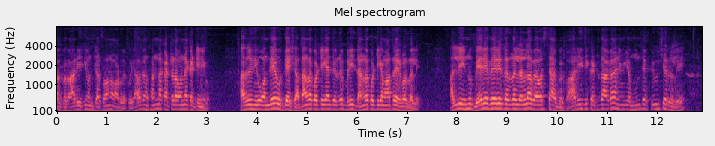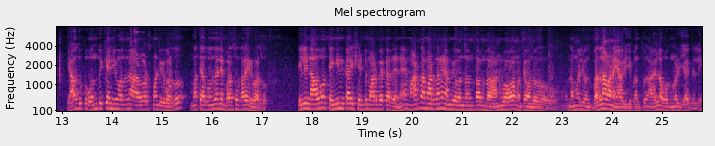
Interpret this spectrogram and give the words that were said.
ಆಗಬೇಕು. ಆ ರೀತಿ ಒಂದು ಕೆಲಸವನ್ನು ಮಾಡಬೇಕು. ಯಾವುದೇ ಒಂದು ಸಣ್ಣ ಕಟ್ಟಡವನ್ನೇ ಕಟ್ಟಿ ನೀವು. ಅದರಲ್ಲಿ ನೀವು ಒಂದೇ ಉದ್ದೇಶ. ದನದ ಕೊಟ್ಟಿಗೆ ಅಂತ ಹೇಳಿದ್ರೆ ಬರೀ ದನದ ಕೊಟ್ಟಿಗೆ ಮಾತ್ರ ಇರಬಾರ್ದಲ್ಲಿ ಅಲ್ಲಿ. ಇನ್ನು ಬೇರೆ ಬೇರೆ ಥರದಲ್ಲೆಲ್ಲ ವ್ಯವಸ್ಥೆ ಆಗಬೇಕು. ಆ ರೀತಿ ಕಟ್ಟಿದಾಗ ನಿಮಗೆ ಮುಂದೆ ಫ್ಯೂಚರಲ್ಲಿ ಯಾವುದಕ್ಕೂ ಒಂದಕ್ಕೆ ನೀವು ಅದನ್ನು ಅಳವಡಿಸ್ಕೊಂಡಿರಬಾರ್ದು. ಮತ್ತು ಅದೊಂದನ್ನೇ ಬಳಸೋ ಥರ ಇರಬಾರ್ದು. ಇಲ್ಲಿ ನಾವು ತೆಂಗಿನಕಾಯಿ ಶೆಡ್ ಮಾಡಬೇಕಾದ್ರೇ ಮಾಡ್ತಾ ಮಾಡ್ತಾನೆ ನಮಗೆ ಒಂದಂಥ ಒಂದು ಅನುಭವ ಮತ್ತು ಒಂದು ನಮ್ಮಲ್ಲಿ ಒಂದು ಬದಲಾವಣೆ ಯಾವ ರೀತಿ ಬಂತು, ನಾವೆಲ್ಲ ಹೋಗಿ ನೋಡಿ ಜಾಗದಲ್ಲಿ.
